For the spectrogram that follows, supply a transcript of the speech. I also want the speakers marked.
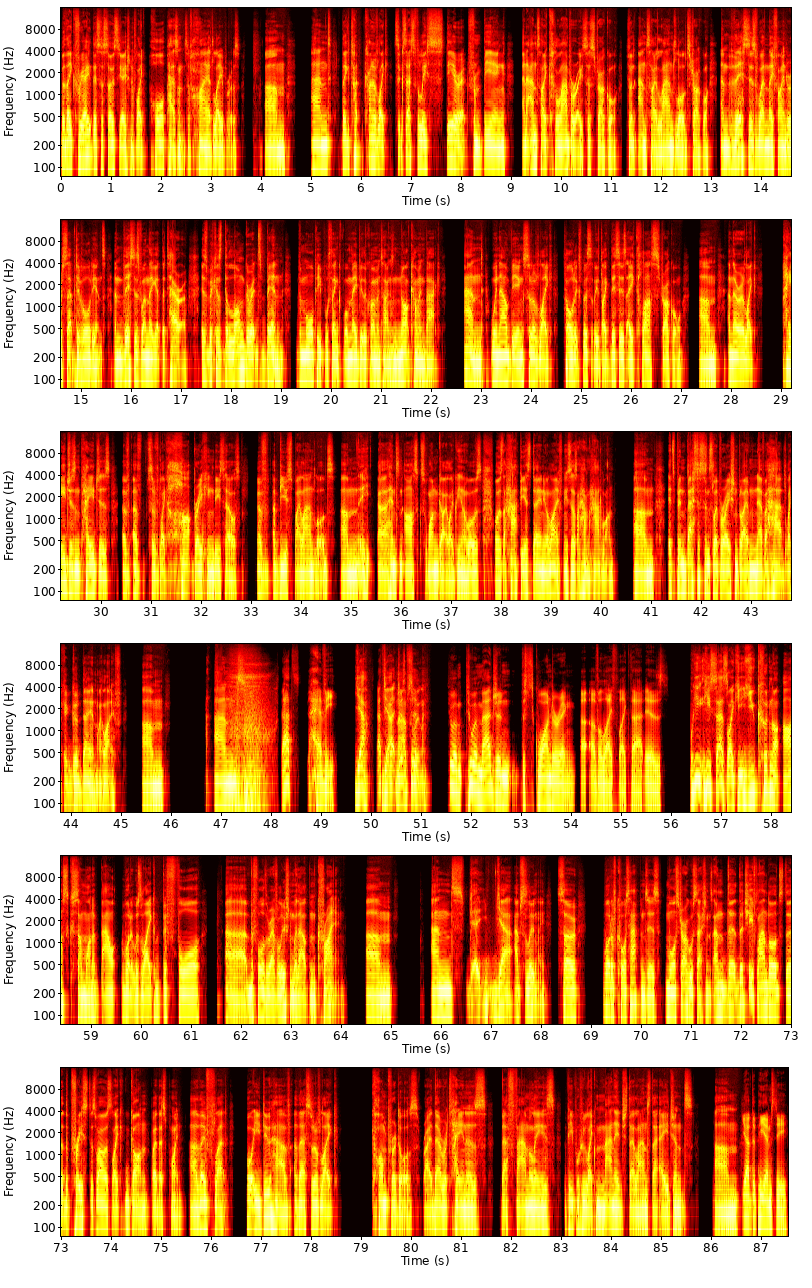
Speaker 1: but they create this association of like poor peasants, of hired laborers. Um, and they t- kind of like successfully steer it from being an anti-collaborator struggle to an anti-landlord struggle and this is when they find a receptive audience and this is when they get the terror is because the longer it's been the more people think well maybe the Kuomintang's not coming back and we're now being sort of like told explicitly like this is a class struggle um, and there are like pages and pages of, of sort of like heartbreaking details of abuse by landlords. Um, he, uh, Hinton asks one guy, like, you know, what was what was the happiest day in your life? And he says, I haven't had one. Um, it's been better since liberation, but I've never had like a good day in my life. Um, and
Speaker 2: that's heavy.
Speaker 1: Yeah,
Speaker 2: that's
Speaker 1: yeah,
Speaker 2: that,
Speaker 1: no, absolutely.
Speaker 2: To, to to imagine the squandering uh, of a life like that is
Speaker 1: well, he he says like you could not ask someone about what it was like before uh, before the revolution without them crying. Um, and yeah, absolutely. So what of course happens is more struggle sessions, and the the chief landlords, the the priest as well, is like gone by this point. Uh, they've fled. What you do have are their sort of like compradors, right? Their retainers, their families, the people who like manage their lands, their agents. Um,
Speaker 2: you have the PMC.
